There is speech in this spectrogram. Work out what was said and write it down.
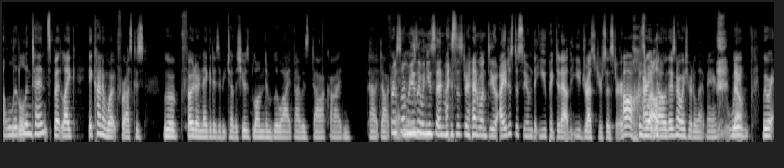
a little intense, but like it kind of worked for us because we were photo negatives of each other. She was blonde and blue eyed, and I was dark eyed and uh, dark. For hair. some reason, when you said my sister had one too, I just assumed that you picked it out, that you dressed your sister oh, I well. know. There's no way she would have let me. We No. we were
